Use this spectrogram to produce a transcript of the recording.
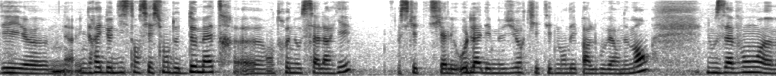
des, une règle de distanciation de 2 mètres entre nos salariés ce qui, allait au-delà des mesures qui étaient demandées par le gouvernement. Nous avons euh,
